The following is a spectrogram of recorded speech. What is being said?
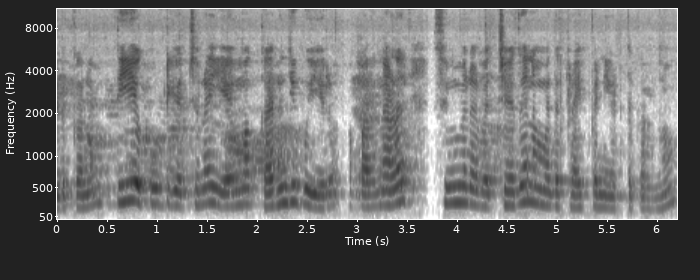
எடுக்கணும். தீயை கூட்டி வச்சோன்னா ஏமா கரிஞ்சு போயிடும் அப்போ அதனால் சிம்மில் வச்சே தான் நம்ம இதை ஃப்ரை பண்ணி எடுத்துக்கிறணும்.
